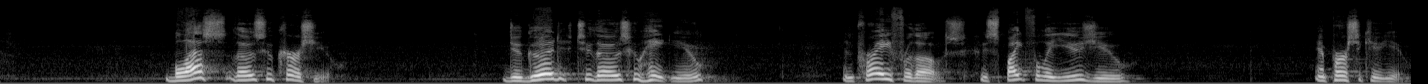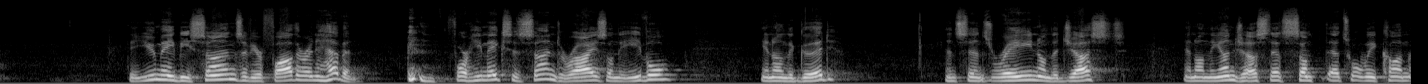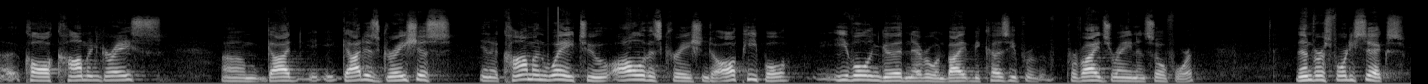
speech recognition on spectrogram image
bless those who curse you, do good to those who hate you." and pray for those who spitefully use you and persecute you, that you may be sons of your Father in heaven. For he makes his sun to rise on the evil and on the good, and sends rain on the just and on the unjust. That's, some, that's what we call, call common grace. Um, God, God is gracious in a common way to all of his creation, to all people, evil and good and everyone by because he pro- provides rain and so forth. Then verse 46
